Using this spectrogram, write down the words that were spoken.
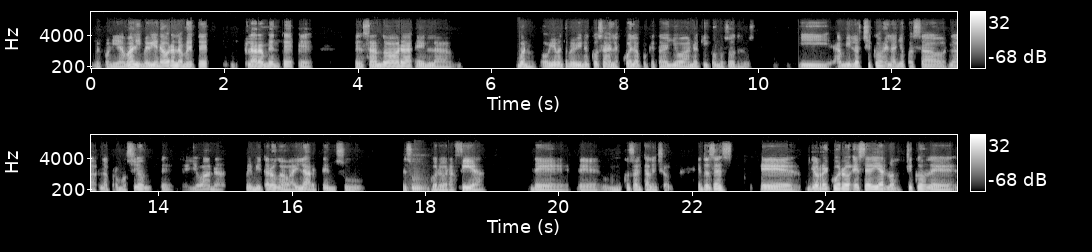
me ponía mal. Y me viene ahora a la mente claramente eh, pensando ahora en la, bueno, obviamente me vienen cosas en la escuela porque está Joana aquí con nosotros. Y a mí los chicos el año pasado, la, la promoción de, de Joana, me invitaron a bailar en su, en su coreografía de, un cosa del talent show. Entonces, eh, yo recuerdo ese día los chicos de,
